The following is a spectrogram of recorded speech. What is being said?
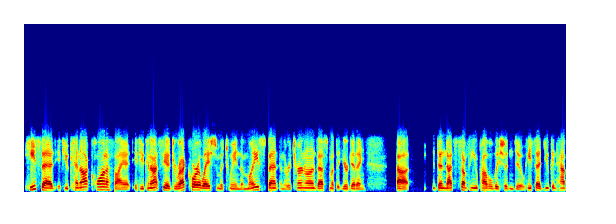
he said if you cannot quantify it, if you cannot see a direct correlation between the money spent and the return on investment that you're getting, uh, then that's something you probably shouldn't do. He said you can have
